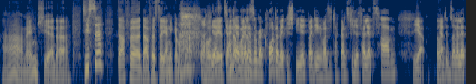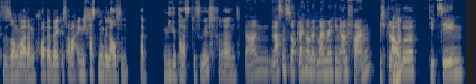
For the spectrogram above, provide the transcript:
Ah, Mensch, ja, da. Siehst du, dafür, dafür ist der Yannick am Start. Da ja, er jetzt der hat, ja, der ja sogar Quarterback gespielt, bei denen, weil sich doch ganz viele verletzt haben. Ja. Und ja. in seiner letzten Saison war er dann Quarterback, ist aber eigentlich fast nur gelaufen. Hat nie gepasst, gefühlt. Ähm, dann lass uns doch gleich mal mit meinem Ranking anfangen. Ich glaube, mhm die 10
